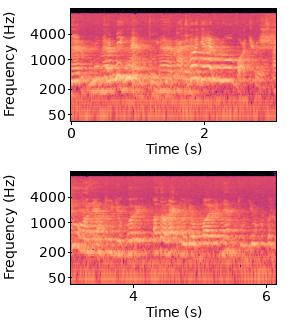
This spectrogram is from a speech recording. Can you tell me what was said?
Mert, még, mert, még nem tudjuk. mert, hát vagy áruló, vagy hős. Hát soha nem van. tudjuk, hogy az a legnagyobb baj, hogy nem tudjuk, hogy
